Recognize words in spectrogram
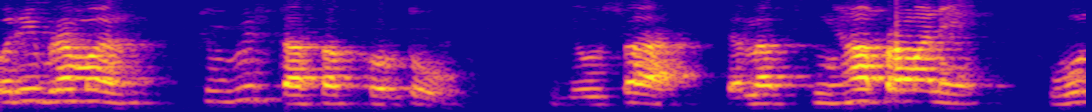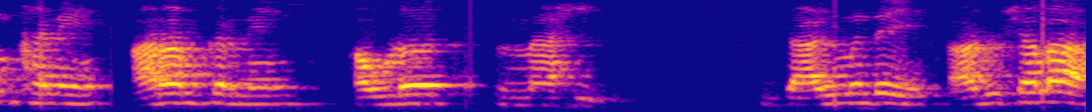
परिभ्रमण चोवीस तासात करतो. दिवसा त्याला सिंहाप्रमाणे ऊन खाणे आराम करणे आवडत नाही. जाळीमध्ये आडुशाला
